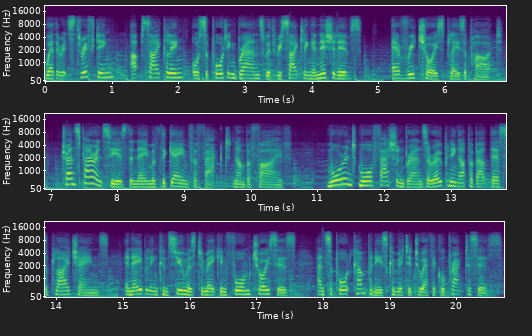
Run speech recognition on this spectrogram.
Whether it's thrifting, upcycling, or supporting brands with recycling initiatives, every choice plays a part. Transparency is the name of the game for fact number five. More and more fashion brands are opening up about their supply chains, enabling consumers to make informed choices and support companies committed to ethical practices.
